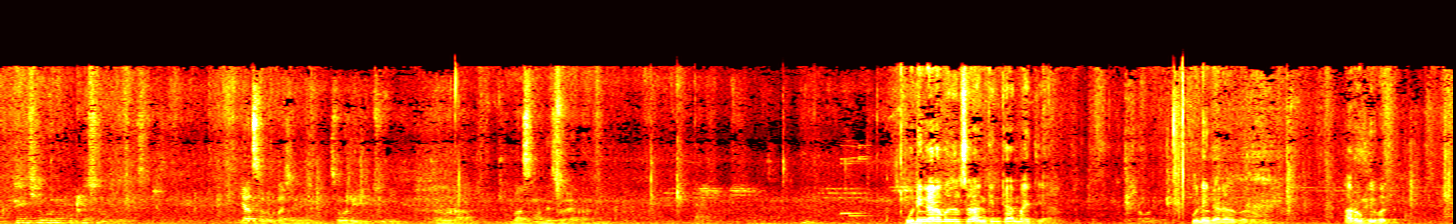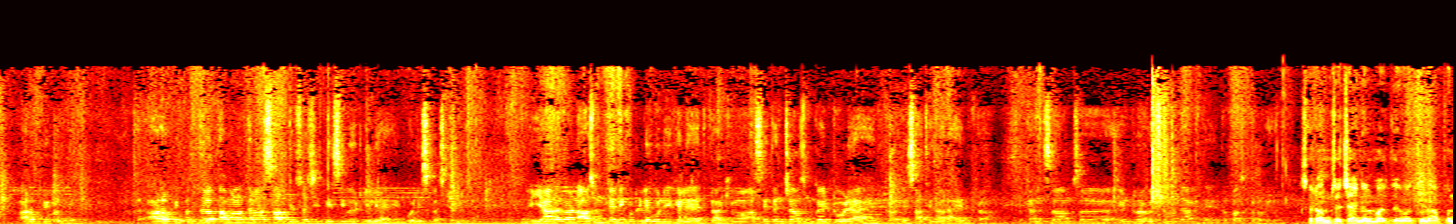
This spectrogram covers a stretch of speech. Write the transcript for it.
अठ्ठ्याऐंशी गुन्हे कुठल्या स्वरूपाचे या स्वरूपाचे आहे. चोरी दरोडा बसमध्ये चोऱ्या करणे. गुन्हेगाराबद्दल सर आणखीन काय माहिती आहे? गुन्हेगाराबरोबर आरोपीबद्दल. आरोपीबद्दल. आरोपीबद्दल आता आम्हाला त्यांना सात दिवसाची पी सी भेटलेली आहे पोलीस कस्टडीत या दरम्यान अजून त्यांनी कुठले गुन्हे केले आहेत का? किंवा असे त्यांच्या अजून काही टोळ्या आहेत का? ते साथीदार आहेत का? त्यांचं आमचं इंट्रोगेशनमध्ये आम्ही ते तपास करू सर आमच्या चॅनल माध्यमातून आपण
